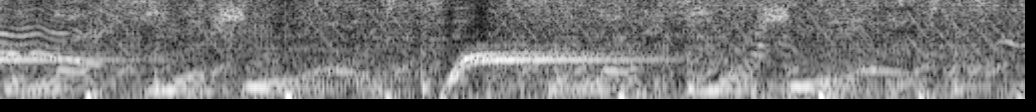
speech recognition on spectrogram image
Select your heroes. Select your heroes.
